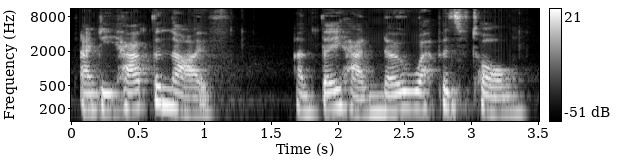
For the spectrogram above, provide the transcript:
And he had the knife, and they had no weapons at all.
